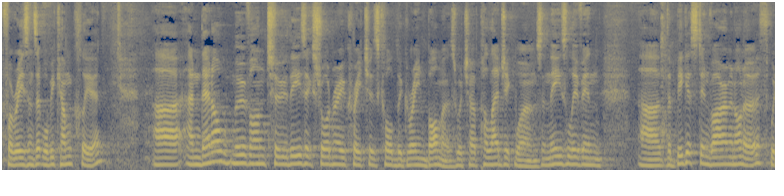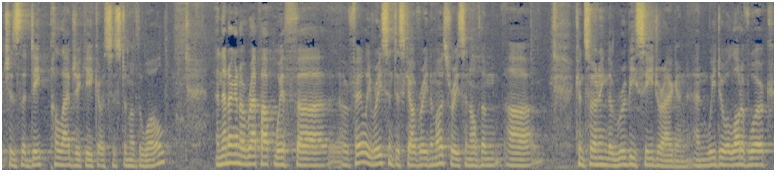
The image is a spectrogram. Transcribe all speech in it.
for reasons that will become clear. Uh, and then I'll move on to these extraordinary creatures called the green bombers, which are pelagic worms, and these live in uh, the biggest environment on Earth, which is the deep pelagic ecosystem of the world. And then I'm going to wrap up with uh, a fairly recent discovery, the most recent of them, uh, concerning the ruby sea dragon. And we do a lot of work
